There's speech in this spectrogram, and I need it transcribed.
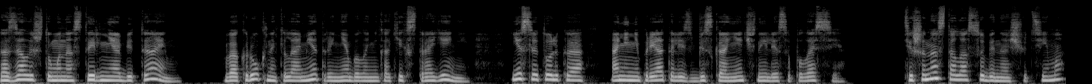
Казалось, что монастырь необитаем. Вокруг на километры не было никаких строений, если только они не прятались в бесконечной лесополосе. Тишина стала особенно ощутима,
